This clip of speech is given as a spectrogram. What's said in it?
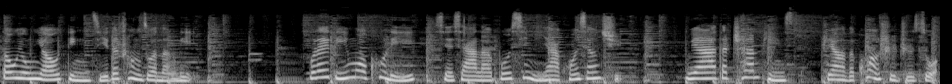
都拥有顶级的创作能力。弗雷迪·莫库里写下了《波西米亚狂想曲》《We Are the Champions》这样的旷世之作，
